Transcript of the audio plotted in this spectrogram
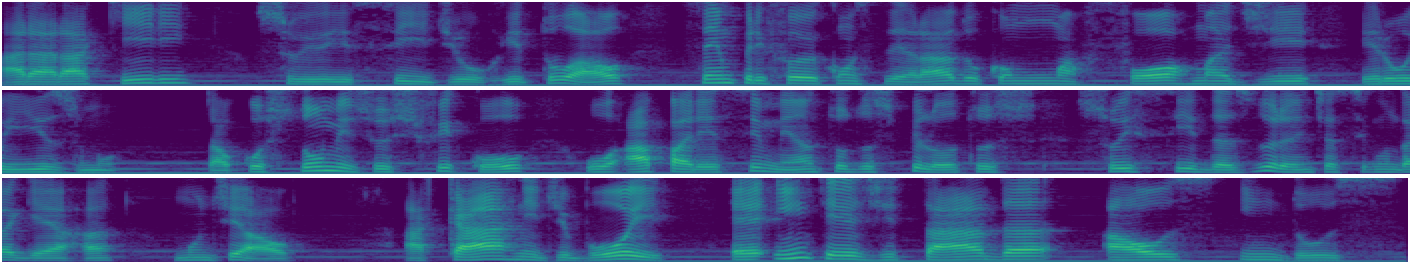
Ararakiri, suicídio ritual, sempre foi considerado como uma forma de heroísmo. Tal costume justificou o aparecimento dos pilotos suicidas durante a Segunda Guerra Mundial. A carne de boi é interditada aos hindus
